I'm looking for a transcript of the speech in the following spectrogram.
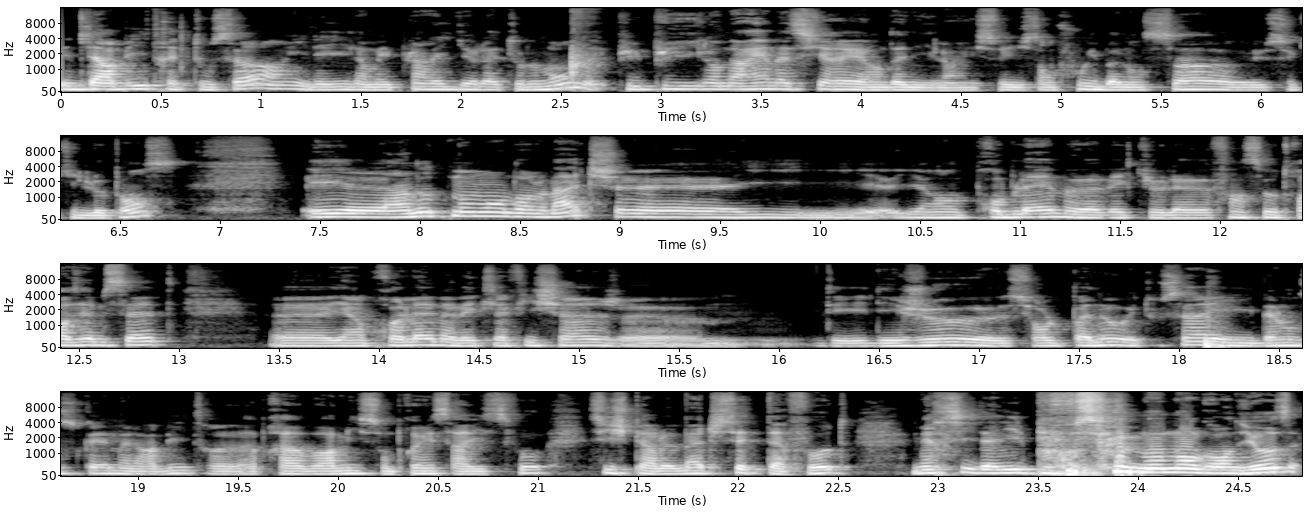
de l'arbitre et de tout ça. Hein. Il, en met plein la gueule à tout le monde. Et puis, il en a rien à cirer, hein, Daniel. Hein. Il, s'en fout, il balance ça, ceux qui le pensent. Et à un autre moment dans le match, il, il, y a un problème avec la, enfin c'est au troisième set euh, il y a un problème avec l'affichage euh, des, des, jeux euh, sur le panneau et tout ça, et il balance quand même à l'arbitre après avoir mis son premier service faux. Si je perds le match, c'est de ta faute. Merci Daniel pour ce moment grandiose.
